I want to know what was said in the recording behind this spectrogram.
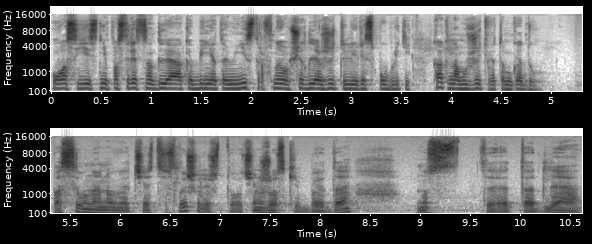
у вас есть непосредственно для Кабинета министров, ну и вообще для жителей республики? Как нам жить в этом году? Посыл, наверное, вы отчасти слышали, что очень жесткий будет, да? Но это для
